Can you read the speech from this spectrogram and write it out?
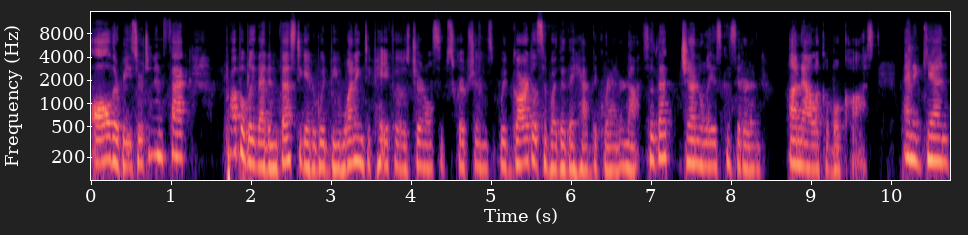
all the research. And in fact, probably that investigator would be wanting to pay for those journal subscriptions regardless of whether they have the grant or not. So that generally is considered an unallocable cost. And again,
